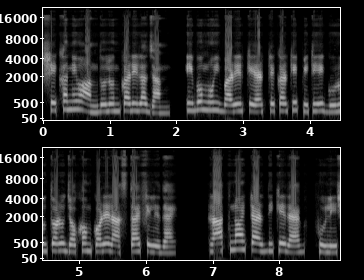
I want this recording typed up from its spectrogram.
সেখানেও আন্দোলনকারীরা যান এবং ওই বাড়ির কেয়ারটেকারকে পিটিয়ে গুরুতর জখম করে রাস্তায় ফেলে দেয়। রাত নয়টার দিকে র্যাব, পুলিশ,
